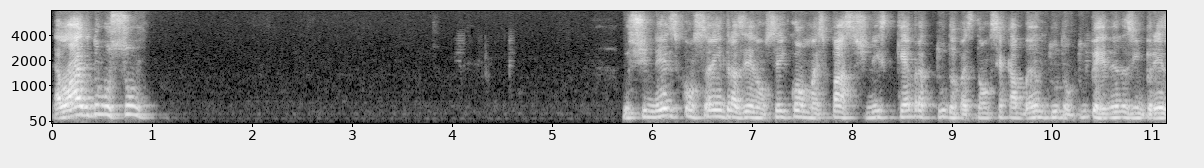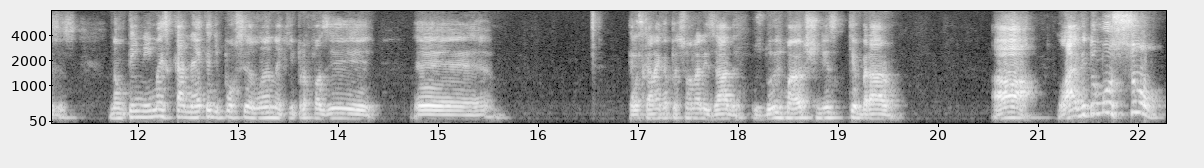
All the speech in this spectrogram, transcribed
É live do Mussum. Os chineses conseguem trazer, não sei como, mas passa. O chinês quebra tudo, rapaz. Estão se acabando tudo, estão tudo perdendo as empresas. Não tem nem mais caneca de porcelana aqui para fazer é, Aquelas canecas personalizadas. Os dois maiores chineses quebraram. Ah, live do Mussum.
